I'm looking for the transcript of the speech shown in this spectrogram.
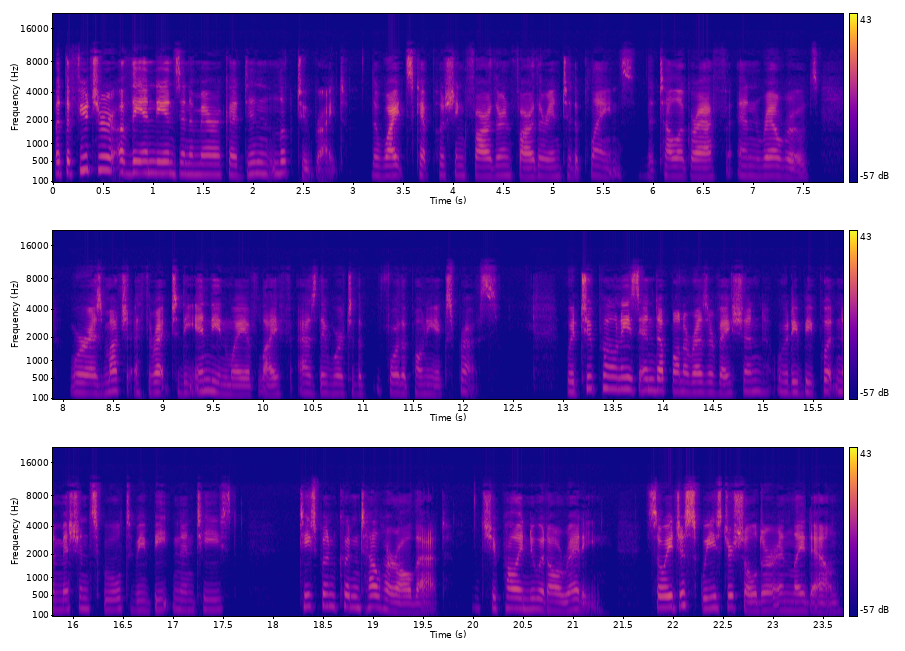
But the future of the Indians in America didn't look too bright. The whites kept pushing farther and farther into the plains. The telegraph and railroads were as much a threat to the Indian way of life as they were to the, for the Pony Express. Would two ponies end up on a reservation? Would he be put in a mission school to be beaten and teased? Teaspoon couldn't tell her all that. She probably knew it already. So he just squeezed her shoulder and lay down.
